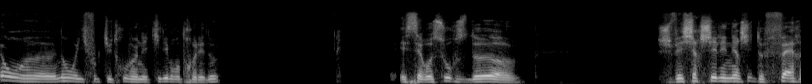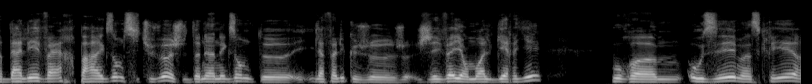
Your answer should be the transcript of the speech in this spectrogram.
non, euh, non, il faut que tu trouves un équilibre entre les deux. Et ces ressources de, euh, je vais chercher l'énergie de faire, d'aller vers. Par exemple, si tu veux, je vais te donner un exemple de, il a fallu que j'éveille en moi le guerrier pour euh, oser m'inscrire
